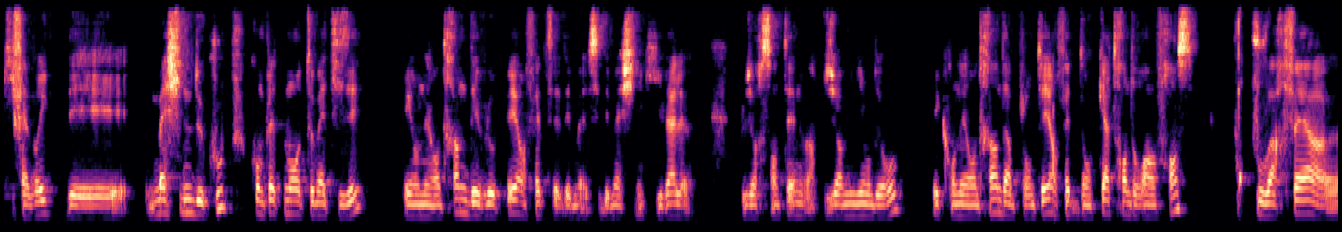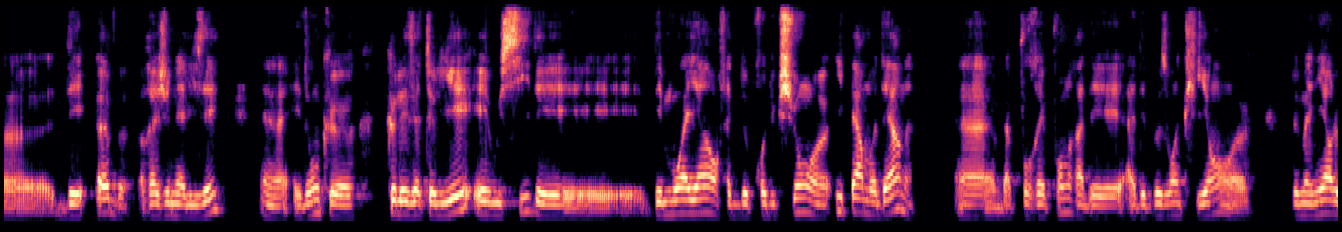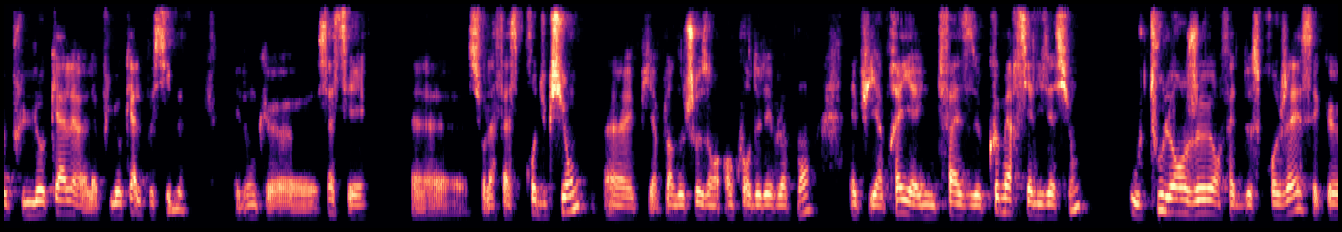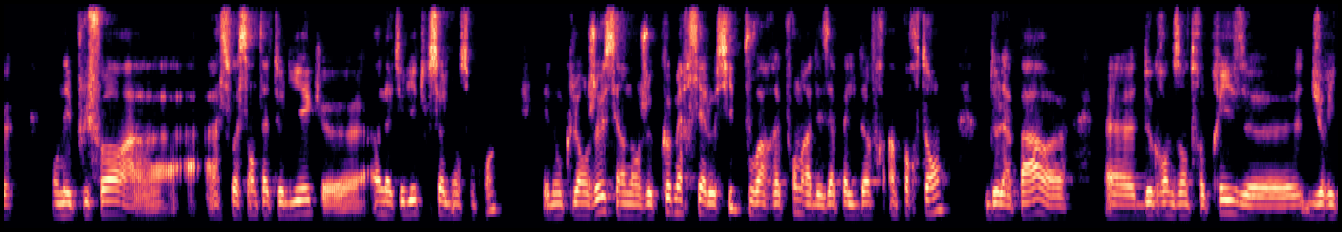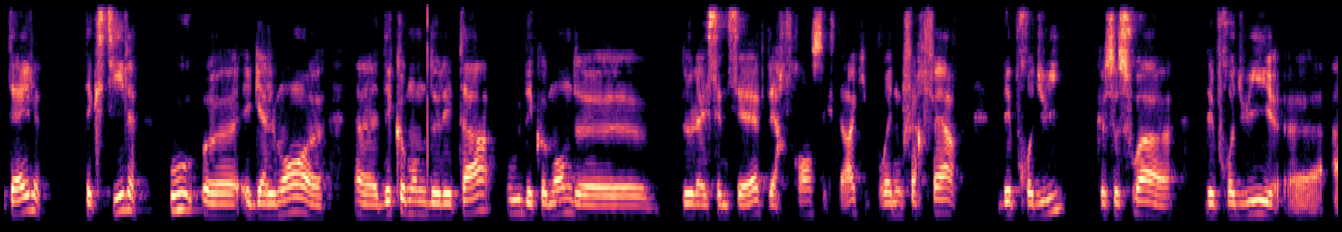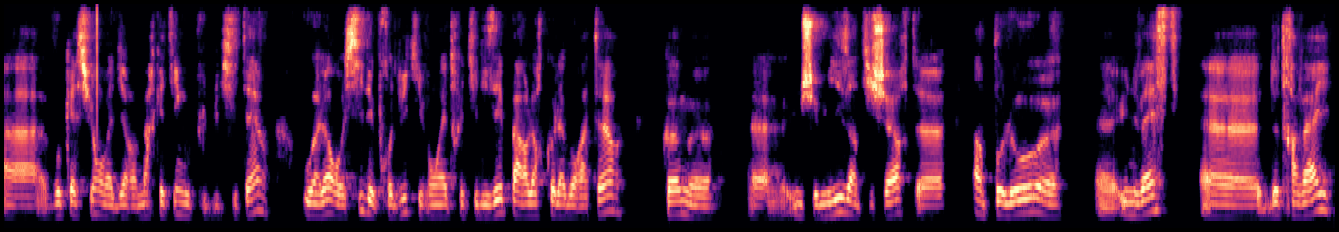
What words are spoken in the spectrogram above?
qui fabrique des machines de coupe complètement automatisées. Et on est en train de développer en fait c'est des, des, machines qui valent plusieurs centaines voire plusieurs millions d'euros et qu'on est en train d'implanter en fait dans quatre endroits en France pour pouvoir faire euh, des hubs régionalisés. Euh, et donc euh, que les ateliers aient aussi des, des moyens en fait de production hyper modernes bah, pour répondre à des, à des besoins clients de manière le plus locale la plus locale possible et donc ça c'est euh, sur la phase production, euh, et puis il y a plein d'autres choses en, en, cours de développement. Et puis après, il y a une phase de commercialisation où tout l'enjeu en fait de ce projet, c'est que on est plus fort à, à 60 ateliers qu'un atelier tout seul dans son coin. Et donc l'enjeu, c'est un enjeu commercial aussi de pouvoir répondre à des appels d'offres importants de la part euh, de grandes entreprises du retail, textile, ou également des commandes de l'État ou des commandes de la SNCF, d'Air France, etc., qui pourraient nous faire faire des produits, que ce soit euh, des produits euh, à vocation, on va dire, marketing ou publicitaire, ou alors aussi des produits qui vont être utilisés par leurs collaborateurs, comme euh, une chemise, un t-shirt, un polo, une veste de travail.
